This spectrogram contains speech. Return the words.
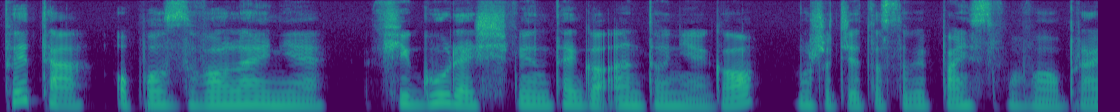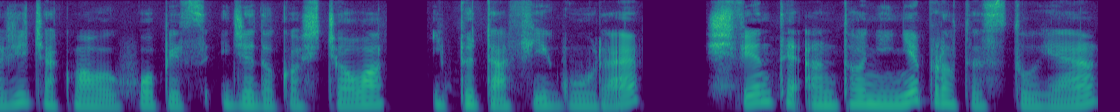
pyta o pozwolenie figurę świętego Antoniego. Możecie to sobie Państwo wyobrazić, jak mały chłopiec idzie do kościoła i pyta figurę. Święty Antoni nie protestuje,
